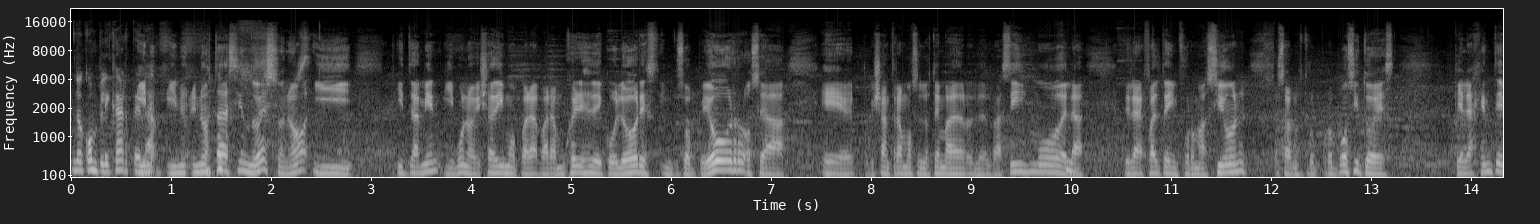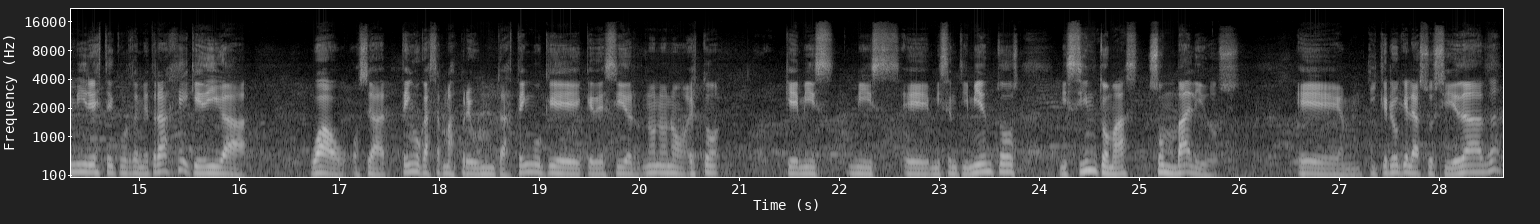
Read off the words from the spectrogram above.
No complicártela. Y, y no, está haciendo eso, ¿no? Y, y también, y bueno, ya dimos para, para mujeres de colores incluso peor, o sea, eh, porque ya entramos en los temas del, racismo, de la, de la falta de información. O sea, nuestro propósito es que la gente mire este cortometraje y que diga, wow, o sea, tengo que hacer más preguntas, tengo que, que decir, no, no, no, esto, que mis, mis, eh, mis sentimientos, mis síntomas son válidos. Eh, y creo que la sociedad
